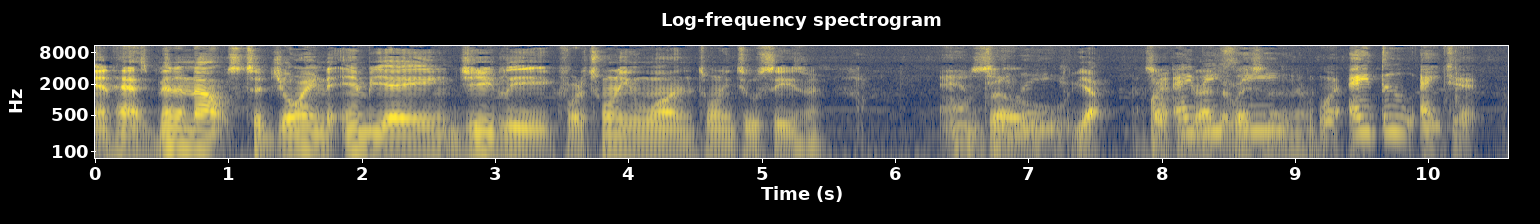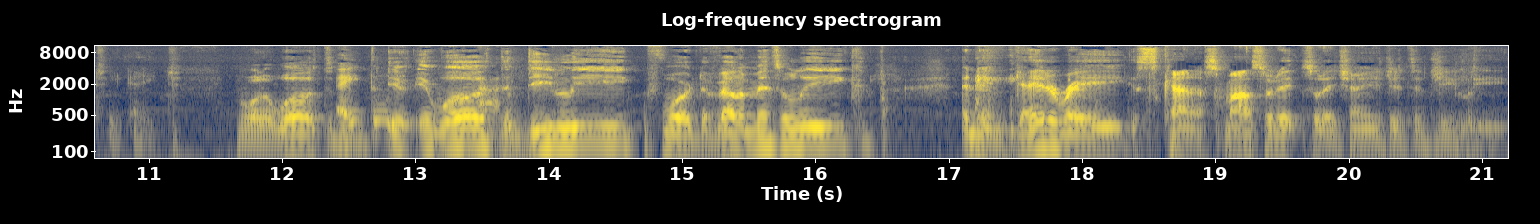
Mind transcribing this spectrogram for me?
and has been announced to join the NBA G League for the 21-22 season. Damn, G League. yep. So congratulations. ABC, or A through H? G H. Well, it was the A through it, it was I. the D League for developmental league, and then Gatorade kind of sponsored it, so they changed it to G League.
